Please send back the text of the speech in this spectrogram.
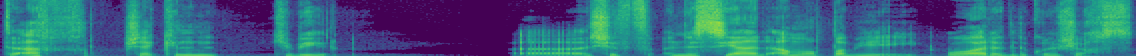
تأخر بشكل كبير. شوف النسيان أمر طبيعي وارد لكل شخص.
